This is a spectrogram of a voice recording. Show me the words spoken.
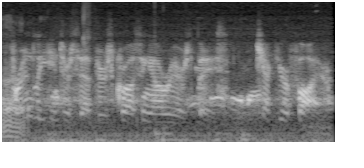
Right. Friendly interceptors crossing our airspace. Check your fire.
